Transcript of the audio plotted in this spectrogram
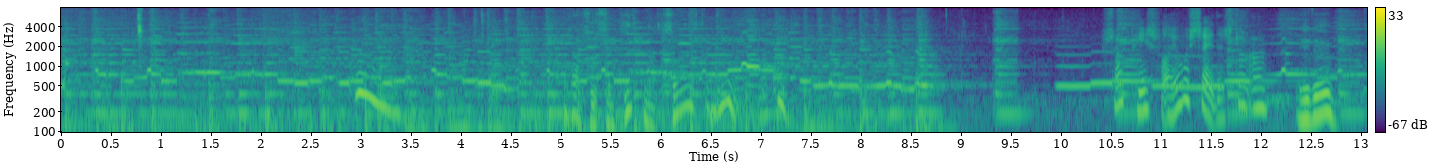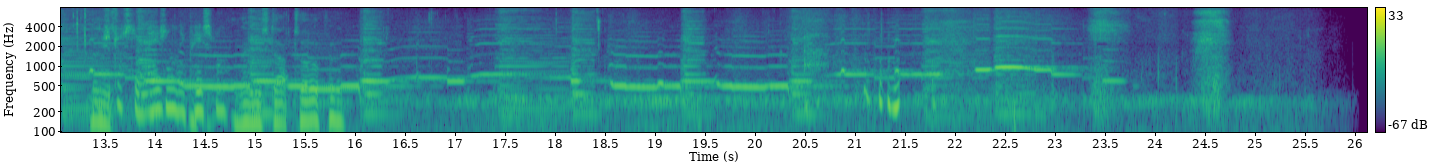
There's actually some heat in that sun, isn't? So peaceful. I always say this, don't I? You do. It's just amazingly peaceful. and then you start talking.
